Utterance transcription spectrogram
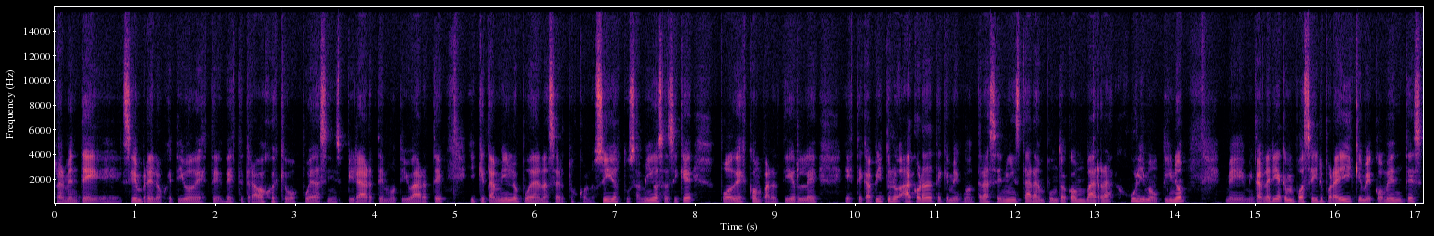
Realmente eh, siempre el objetivo de este, de este trabajo es que vos puedas inspirarte, motivarte y que también lo puedan hacer tus conocidos, tus amigos, así que podés compartirle este capítulo. Acordate que me encontrás en instagram.com barra julimautino. Me, me, encantaría que me puedas seguir por ahí, que me comentes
